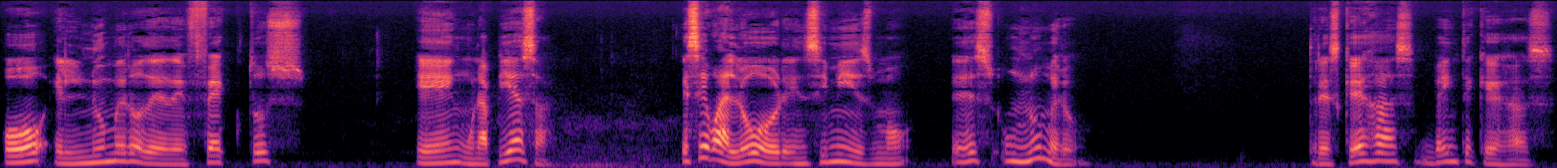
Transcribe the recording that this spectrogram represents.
o el número de defectos en una pieza. Ese valor en sí mismo es un número, Tres quejas, 20 quejas.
